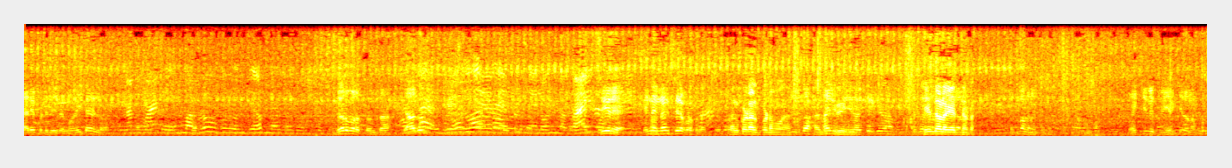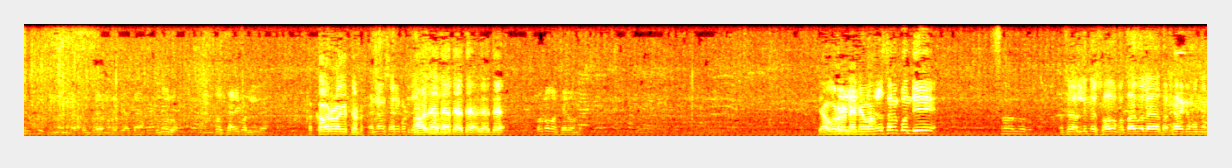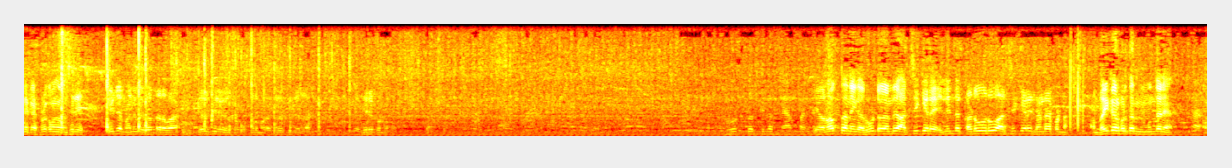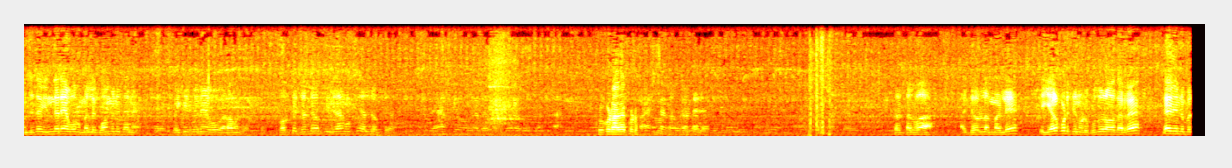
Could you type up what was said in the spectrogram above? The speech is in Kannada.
ಸ್ಯಾರಿ ಪಟ್ಟಿದ್ದೀಗಲ್ವ ಐತಾ ಇಲ್ವಾ? ಜೋರು ಬರುತ್ತಂತ ಯಾವುದು? ಸೀರೆ. ಇನ್ನು ನಂಗೆ ಸೀರೆ ಕೊಡ್ತಾನೆ ಅಲ್ಲಿ ಕೊಡ ಅಲ್ಲಿ ಕೊಡ ಮಗ ಅಲ್ಲಿ ಚೀಲದೊಳಗೆ ಐತೆ ನೋಡು. ಆ್ಯಕ್ಚುಲಿ ಫ್ರೀ ಆ್ಯಕ್ಚುಲಿ ನನಗೆ ಅಷ್ಟೊಂದು ಸೇವೆ ಮಾಡಿದ್ದೆ ಅದೇ ಸ್ಯಾರಿ ಕೊಡಲಿಲ್ಲ. ಐತೆ ನೋಡು. ಸ್ಯಾರಿ ಅದೇ ಅದೇ ಅದೇ ಅದೇ ಅದೇ ಅದೇ. ಕೊಡ್ಬೇಕು ಒಂದು ಸ್ಯಾರಿ ಒಂದು. ಯಾವ ಊರಣ್ಣ ನೀವು? ದೇವಸ್ಥಾನಕ್ಕೆ ಬಂದು? ಒಂದ್ಸರಿ ಅಲ್ಲಿಂದ ಸೋದು ಗೊತ್ತಾಗಲ್ಲ ದರ್ಶನಕ್ಕೆ ಮುಂದೆ ಕಷ್ಟಪಡ್ಕೊಂಡು ಒಂದ್ಸರಿ ಸೀಟೆ ಮನೆಗೆ ಹೋಗ್ತಾರವ ಜೋಸಿರಿ ಕೊಡು ಮಗ ದೇವ್ರ ಸೇರಿಕೊಂಡು ಹೋಗ್ತಾನೆ ಈಗ ರೂಟ್ ಅಂದ್ರೆ ಅರಸೀಕೆರೆ ಇಲ್ಲಿಂದ ಕಡೂರು ಅರಸೀಕೆರೆ ಚಂದ್ರಪಟ್ಟಣ ಅವ್ನು ಬೈಕಲ್ಲಿ ಬರ್ತಾನೆ ಮುಂದೆನೆ. ಅವ್ನ ಜೊತೆ ಹಿಂದೆ ಹೋಗಿ ಮೆಲ್ಲ ಗೋಮಿನಿದ್ದಾನೆ ಬೈಕಿಂದನೇ ಹೋಗಿ ಆರಾಮಾಗಿ. ಹೋಗ್ತಾ ಜಲ್ದಿ ಹೋಗ್ತೀವಿ ಇದನ್ನ ಹೋಗ್ತೀವಿ ಅಲ್ಲಿ ಹೋಗ್ತೀವಿ ಕೊಡು ಕೊಡು ಅದೇ ಕೊಡು. ಕರೆಕ್ಟ್ ಅಲ್ವಾ? ದೇವ್ರಲ್ಲ ಮಾಡಲಿ ಹೇಳ್ಕೊಡ್ತೀನಿ ನೋಡಿ ಕುದೂರು ಹೋದಾರೆ ಲೇ ನಿನ್ನ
